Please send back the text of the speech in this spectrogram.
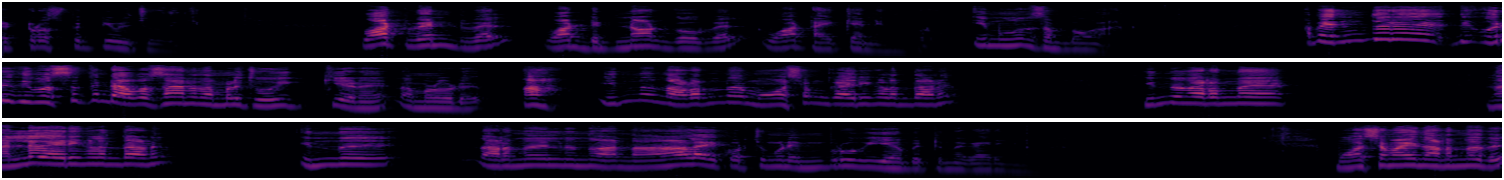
റെട്രോസ്പെക്റ്റീവിൽ ചോദിക്കും. What went well what did not go well what I can improve ഈ മൂന്ന് സംഭവങ്ങളാണ്. അപ്പോൾ എന്തൊരു ഒരു ദിവസത്തിന്റെ അവസാനം നമ്മൾ ചോദിക്കുകയാണ് നമ്മളോട് ആ ഇന്ന് നടന്ന മോശം കാര്യങ്ങൾ എന്താണ്? ഇന്ന് നടന്ന നല്ല കാര്യങ്ങൾ എന്താണ്? ഇന്ന് നടന്നതിൽ നിന്നും നാളെ കുറച്ചും കൂടി ഇമ്പ്രൂവ് ചെയ്യാൻ പറ്റുന്ന കാര്യങ്ങൾ എന്താണ്? മോശമായി നടന്നത്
